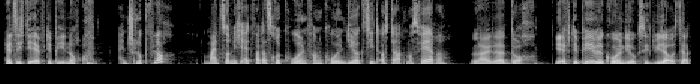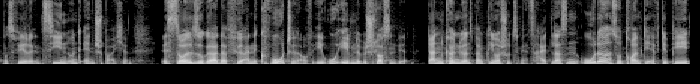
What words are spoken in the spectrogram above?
hält sich die FDP noch offen. Ein Schlupfloch? Du meinst doch nicht etwa das Rückholen von Kohlendioxid aus der Atmosphäre? Leider doch. Die FDP will Kohlendioxid wieder aus der Atmosphäre entziehen und entspeichern. Es soll sogar dafür eine Quote auf EU-Ebene beschlossen werden. Dann können wir uns beim Klimaschutz mehr Zeit lassen oder, so träumt die FDP,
